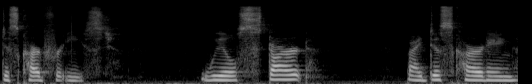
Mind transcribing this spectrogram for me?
discard for East. We'll start by discarding.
